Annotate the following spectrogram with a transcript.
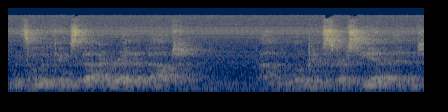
I mean, some of the things that I read about Lopez Garcia and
